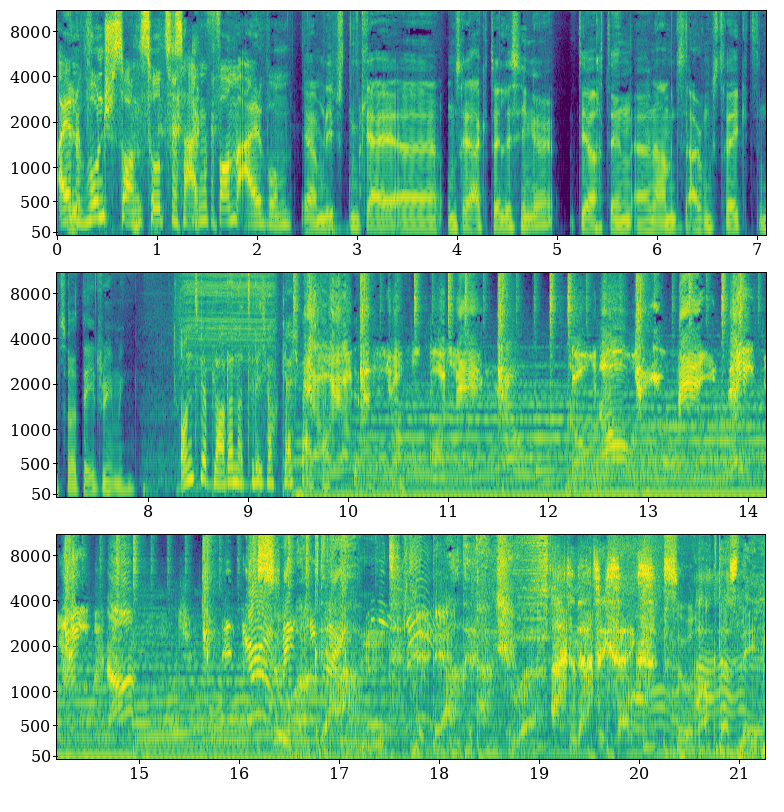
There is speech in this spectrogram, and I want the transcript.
Euren ja. Wunschsong sozusagen vom Album. Ja, am liebsten gleich äh, unsere aktuelle Single, die auch den äh, Namen des Albums trägt, und zwar Daydreaming. Und wir plaudern natürlich auch gleich weiter. Ja. So rockt der Abend mit Beate Panschur. 88,6. So rockt das Leben.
